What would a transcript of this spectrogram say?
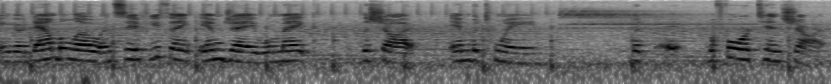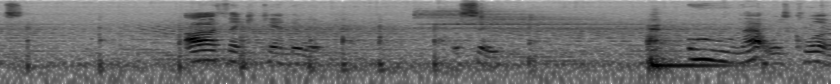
and go down below and see if you think MJ will make the shot in between, but uh, before 10 shots. I think he can do it. Let's see. Ooh, that was close.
